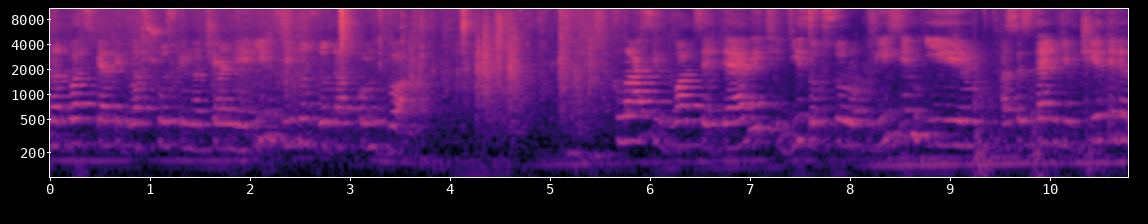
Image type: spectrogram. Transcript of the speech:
на 25-26 навчальний рік згідно з додатком 2. Класів 29, діток 48 і асистентів вчителя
